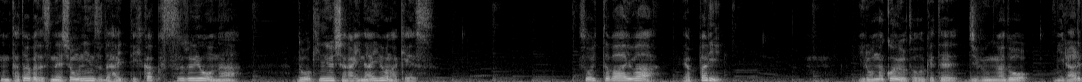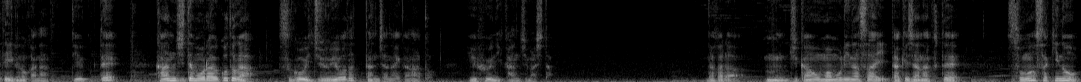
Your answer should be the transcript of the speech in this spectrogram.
例えばですね少人数で入って比較するような同期入社がいないようなケース。そういった場合はやっぱりいろんな声を届けて自分がどう見られているのかな？って言って感じてもらうことがすごい重要だったんじゃないかなというふうに感じました。だから、うん、時間を守りなさいだけじゃなくてその先の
